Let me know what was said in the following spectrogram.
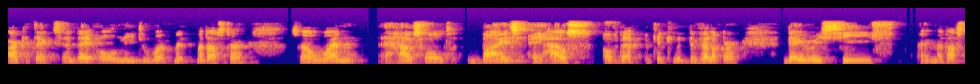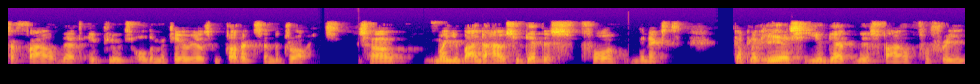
architects, and they all need to work with Madaster. So when a household buys a house of that particular developer, they receive a Madaster file that includes all the materials and products and the drawings. So when you buy the house, you get this for the next couple of years. You get this file for free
